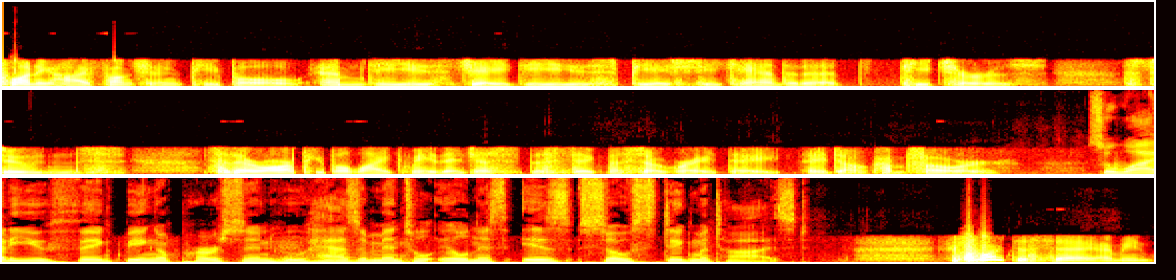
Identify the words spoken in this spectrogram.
20 high functioning people, MDs, JDs, PhD candidates, teachers, students. So there are people like me. They just the stigma's so great they they don't come forward. So why do you think being a person who has a mental illness is so stigmatized? It's hard to say. I mean,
